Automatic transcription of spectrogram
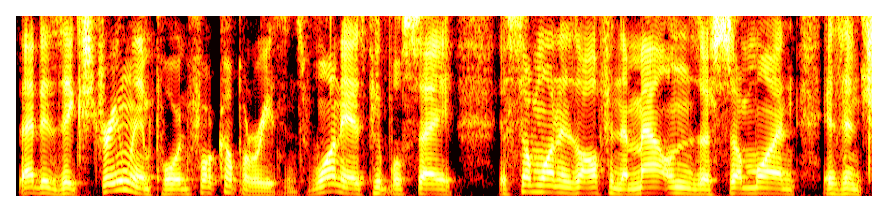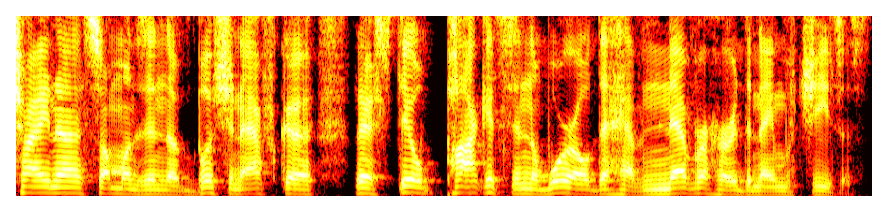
That is extremely important for a couple of reasons. One is people say if someone is off in the mountains or someone is in China, someone's in the bush in Africa, there's still pockets in the world that have never heard the name of Jesus.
